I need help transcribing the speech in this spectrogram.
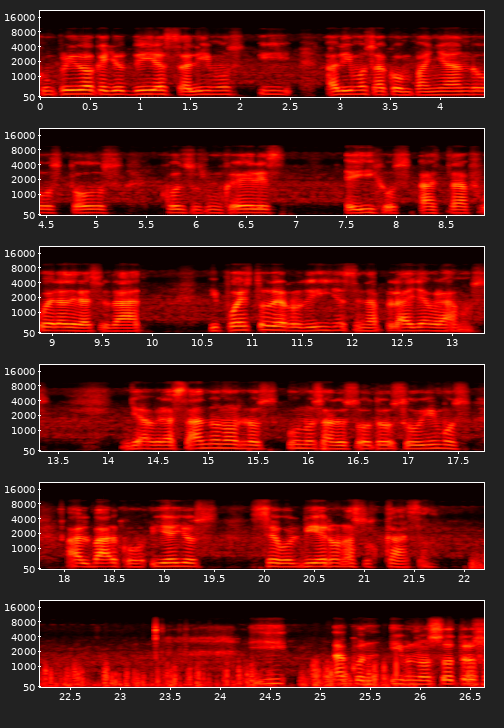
Cumplido aquellos días salimos y salimos acompañándoos todos con sus mujeres e hijos hasta fuera de la ciudad y puesto de rodillas en la playa abramos y abrazándonos los unos a los otros subimos al barco y ellos se volvieron a sus casas. Y, nosotros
